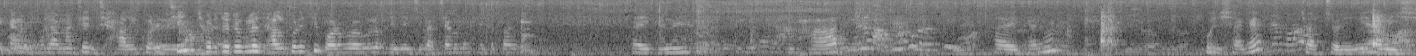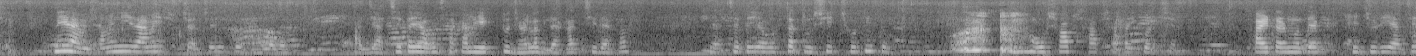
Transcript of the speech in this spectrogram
এখানে ভোলা মাছের ঝাল করেছি। ছোট ছোটোগুলো ঝাল করেছি বড় বড়গুলো ভেজেছি বাচ্চাগুলো খেতে পারবে। আর এখানে ভাত। আর এখানে পুঁই শাকের চচ্চড়ি, নিরামিষ। নিরামিষ, আমি নিরামিষ চচ্চড়ি খুব ভালোবাসি। আর যাচ্ছে তাই অবস্থা, খালি একটু ঝলক দেখাচ্ছি, দেখো। যাচ্ছে তাই অবস্থা টুসির ছুটি তো। ও সব সাফ সাফাই করছে। বাড়িটার মধ্যে খিচুড়ি আছে,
